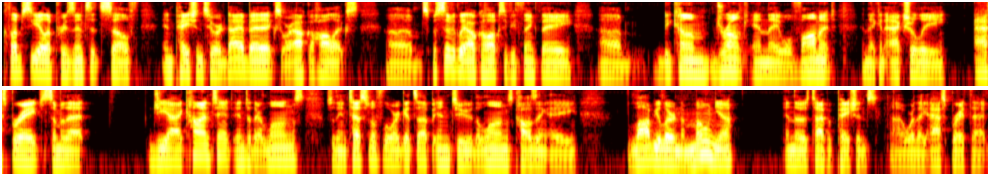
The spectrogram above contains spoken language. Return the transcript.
Klebsiella presents itself in patients who are diabetics or alcoholics, um, specifically alcoholics if you think they um, become drunk and they will vomit and they can actually aspirate some of that GI content into their lungs. So the intestinal flora gets up into the lungs, causing a lobular pneumonia in those type of patients uh, where they aspirate that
